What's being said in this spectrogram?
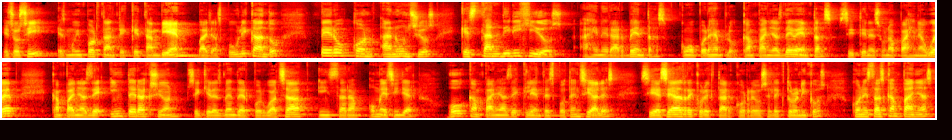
Eso sí, es muy importante que también vayas publicando, pero con anuncios que están dirigidos a generar ventas, como por ejemplo campañas de ventas si tienes una página web, campañas de interacción si quieres vender por WhatsApp, Instagram o Messenger, o campañas de clientes potenciales si deseas recolectar correos electrónicos. Con estas campañas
